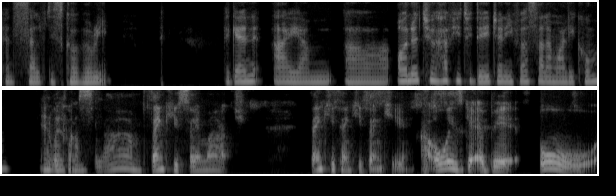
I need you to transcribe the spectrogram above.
and self discovery. Again, I am uh, honored to have you today, Jennifer. Salam alaikum and welcome. Salam. Thank you so much. Thank you, thank you, thank you. I always get a bit, oh,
